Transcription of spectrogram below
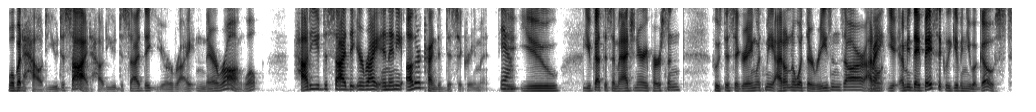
well, but how do you decide? How do you decide that you're right and they're wrong? Well, how do you decide that you're right in any other kind of disagreement? Yeah. You, you you've got this imaginary person who's disagreeing with me. I don't know what their reasons are. I right. don't. You, I mean, they've basically given you a ghost,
